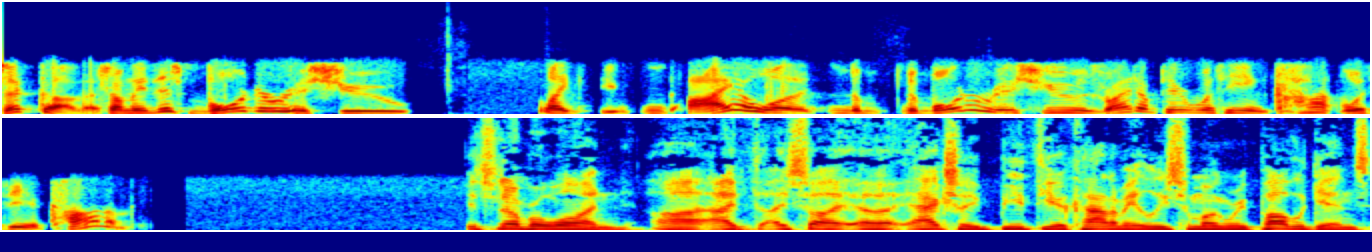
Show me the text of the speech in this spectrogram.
sick of it. I mean, this border issue, like Iowa, the the border issue is right up there with the with the economy. It's number one. Uh, I, I, saw uh, actually beat the economy, at least among Republicans.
